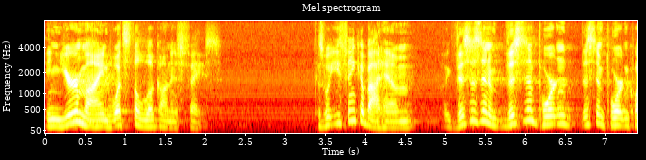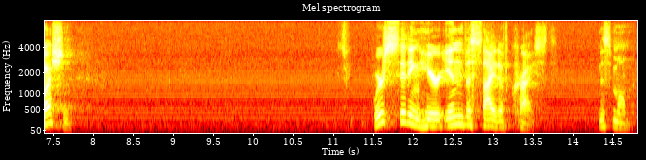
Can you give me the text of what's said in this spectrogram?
in your mind, what's the look on his face? Because what you think about him, like this is an this is important. This is an important question. We're sitting here in the sight of Christ in this moment.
